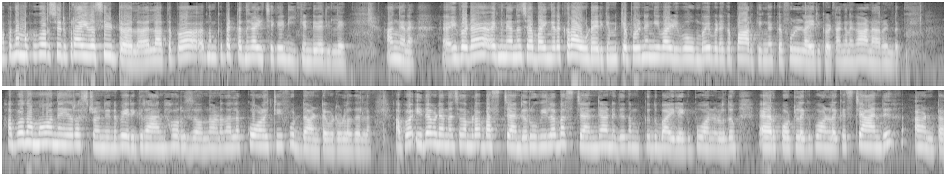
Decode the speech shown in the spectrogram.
അപ്പം നമുക്ക് കുറച്ചൊരു പ്രൈവസി കിട്ടുമല്ലോ അല്ലാത്തപ്പോൾ നമുക്ക് പെട്ടെന്ന് കഴിച്ചൊക്കെ എണീക്കേണ്ടി വരില്ലേ? അങ്ങനെ. ഇവിടെ എങ്ങനെയാണെന്ന് വെച്ചാൽ ഭയങ്കര ക്രൗഡായിരിക്കും മിക്കപ്പോഴും ഞങ്ങൾ ഈ വഴി പോകുമ്പോൾ ഇവിടെയൊക്കെ പാർക്കിംഗ് ഒക്കെ ഫുള്ളായിരിക്കും കേട്ടോ. അങ്ങനെ കാണാറുണ്ട്. അപ്പോൾ നമ്മൾ വന്ന ഈ റെസ്റ്റോറന്റിന്റെ പേര് ഗ്രാൻഡ് ഹൊറിസോൺ എന്നാണ്. നല്ല ക്വാളിറ്റി ഫുഡാണ് ഇവിടെ ഉള്ളതെല്ലാം അപ്പോൾ ഇത് ഇതെവിടെയാണെന്ന് വെച്ചാൽ നമ്മുടെ ബസ് സ്റ്റാൻഡ് റുവില ബസ് സ്റ്റാൻഡാണ് ഇത് നമുക്ക് ദുബായിലേക്ക് പോകാനുള്ളതും എയർപോർട്ടിലേക്ക് പോകാനുള്ളതൊക്കെ സ്റ്റാൻഡ് ആണ് കേട്ടോ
